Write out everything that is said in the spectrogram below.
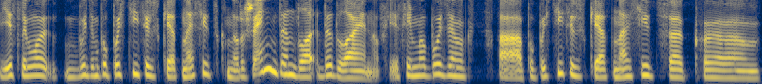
если мы будем попустительски относиться к нарушению дедлайнов, если мы будем а, попустительски относиться к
